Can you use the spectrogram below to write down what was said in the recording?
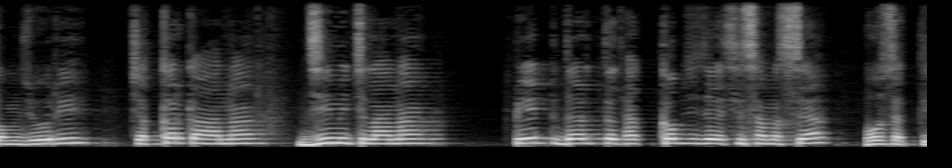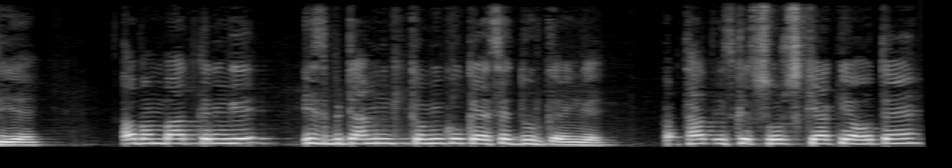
कमज़ोरी, चक्कर का आना जी मिचलाना पेट दर्द तथा कब्ज जैसी समस्या हो सकती है। अब हम बात करेंगे इस विटामिन की कमी को कैसे दूर करेंगे। अर्थात इसके सोर्स क्या क्या होते हैं?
